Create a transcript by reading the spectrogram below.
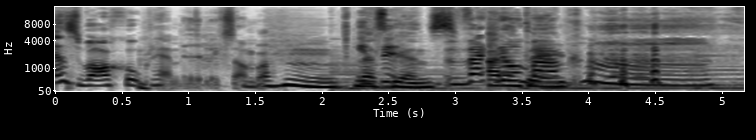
ens vara jourhem i. Liksom. Bara, hmm, lesbians, I verkligen hon don't bara, think. hmm,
